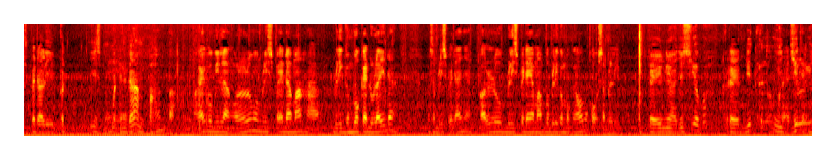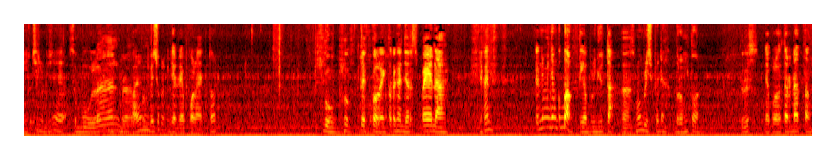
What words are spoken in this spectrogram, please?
Sepeda lipat Ih, makin Iya. gampang. gampang. Makanya gue bilang kalau lu mau beli sepeda mahal beli gemboknya dulu aja dah. Gak usah beli sepedanya. Kalau lu beli sepeda yang mampu beli gemboknya ngomong gak usah beli. Kayak ini aja sih apa? Kredit kan nyicil Kredit ya, gitu. nyicil bisa ya. Sebulan berapa? Paling besok kerja debt collector goblok. Debt collector ngajar sepeda. Ya kan? Ini minjam ke bank 30 juta. Semua beli sepeda Brompton terus debt collector datang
